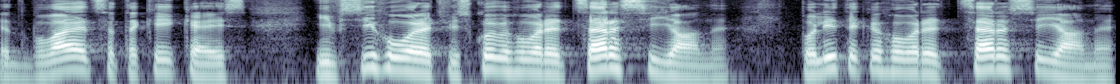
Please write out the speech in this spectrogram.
відбувається такий кейс. І всі говорять, військові говорять, це росіяни. Політики говорять, це росіяни.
